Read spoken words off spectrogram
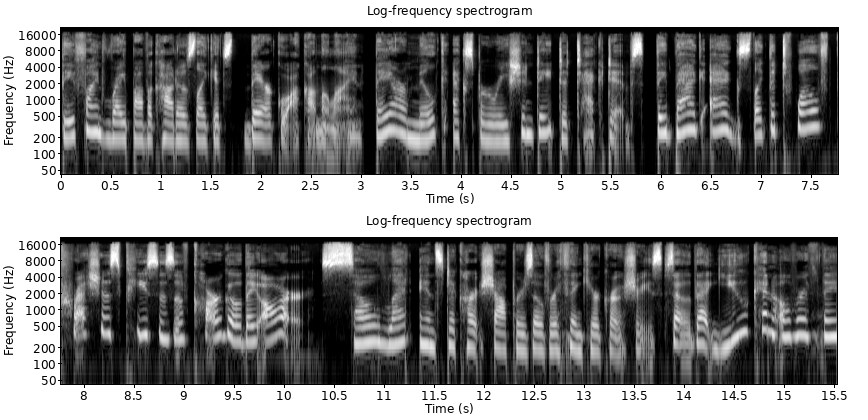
They find ripe avocados like it's their guac on the line. They are milk expiration date detectives. They bag eggs like the 12 precious pieces of cargo they are. So let Instacart shoppers overthink your groceries so that you can overthink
